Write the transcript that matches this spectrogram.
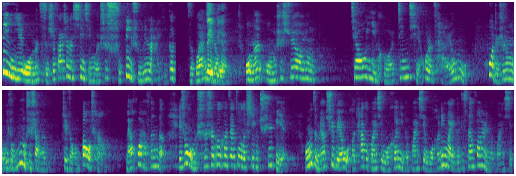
定义我们此时发生的性行为是属定属于哪一个子关系的我们我们是需要用交易和金钱或者财物，或者是说某一种物质上的这种报偿来划分的。也就是我们时时刻刻在做的是一个区别。我们怎么样区别我和他的关系，我和你的关系，我和另外一个第三方人的关系？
